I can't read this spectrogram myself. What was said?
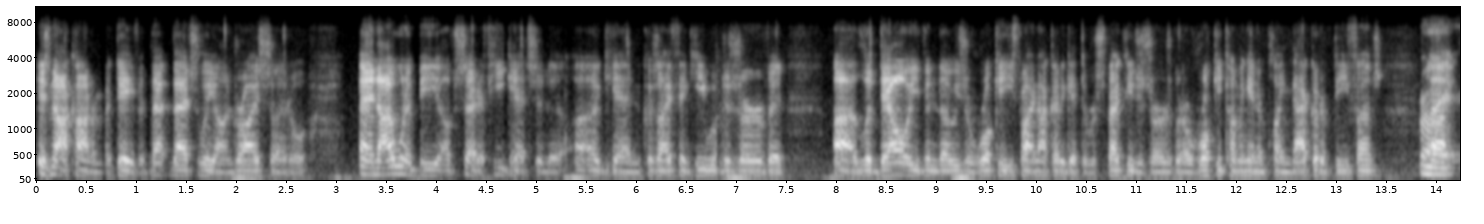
is not Connor McDavid. That that's Leon Draisaitl. And I wouldn't be upset if he gets it uh, again because I think he would deserve it. Uh, Lundell, even though he's a rookie, he's probably not going to get the respect he deserves. But a rookie coming in and playing that good of defense, Right. uh,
